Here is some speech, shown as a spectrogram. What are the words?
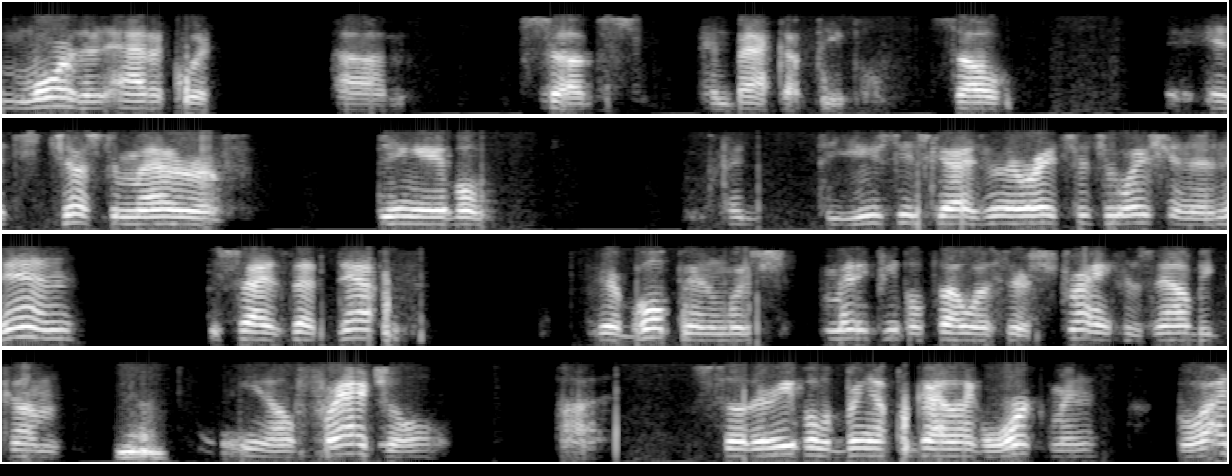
more than adequate um, subs and backup people. So it's just a matter of being able to, use these guys in the right situation. And then, besides that depth, their bullpen, which many people thought was their strength, has now become, Yeah. you know, fragile. Uh, so they're able to bring up a guy like Workman, who I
